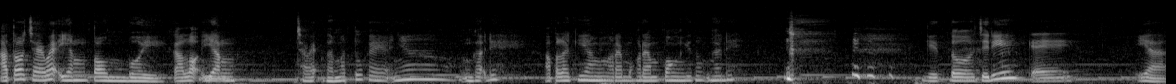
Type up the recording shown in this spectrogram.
atau cewek yang tomboy kalau yang cewek banget tuh kayaknya enggak deh apalagi yang rempong-rempong gitu enggak deh gitu jadi Oke. Ya.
